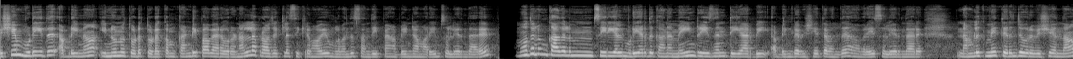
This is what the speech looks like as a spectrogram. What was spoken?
விஷயம் முடியுது அப்படின்னா இன்னொன்னத்தோட தொடக்கம். கண்டிப்பாக வேறு ஒரு நல்ல ப்ராஜெக்டில் சீக்கிரமாகவே உங்களை வந்து சந்திப்பேன் அப்படின்ற மாதிரியும் சொல்லியிருந்தாரு. முதலும் காதலும் சீரியல் முடியறதுக்கான மெயின் ரீசன் டிஆர்பி அப்படிங்கிற விஷயத்த வந்து அவரே சொல்லியிருந்தார். நம்மளுக்குமே தெரிஞ்ச ஒரு விஷயந்தான்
